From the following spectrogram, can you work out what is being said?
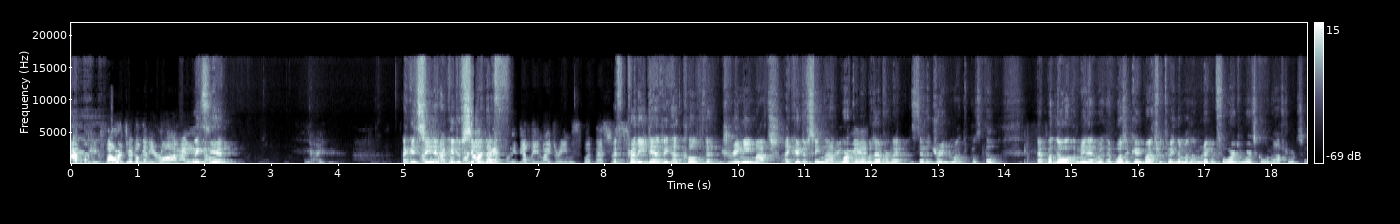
am looking forward to it. Don't get me wrong. I, know, yeah. Okay. I could see it. I could have seen it. That's pretty deadly in my dreams, but that's just. If Pretty Deadly had called it a dreamy match, I could have seen that working or whatever, like instead of dream match. But still, uh, but no, I mean it, it, was a good match between them, and I'm looking forward to where it's going afterwards. So.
